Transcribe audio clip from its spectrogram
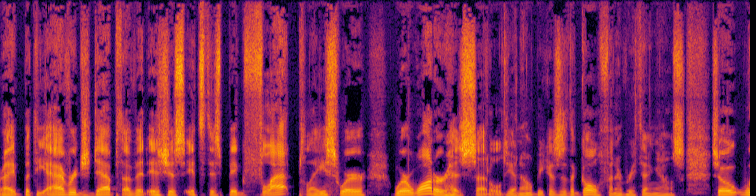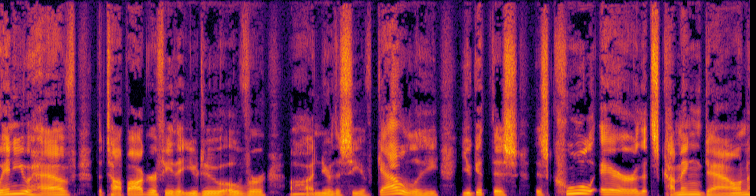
right? But the average depth of it is just it's this big flat place where where water has settled, you know, because of the Gulf and everything else. So when you have the topography that you do over uh, near the Sea of Galilee, you get this this cool air that's coming down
